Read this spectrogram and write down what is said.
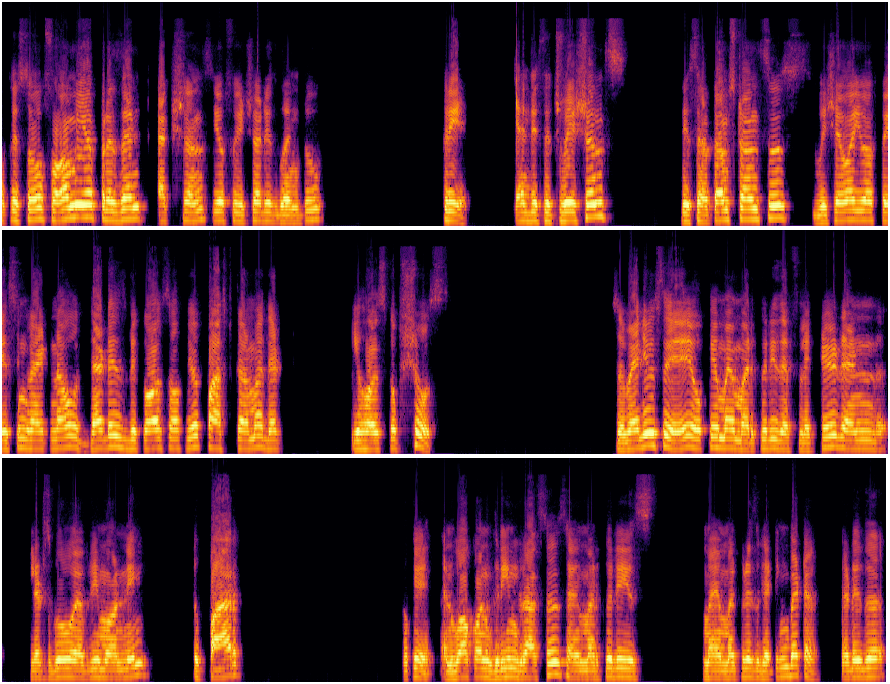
Okay, so from your present actions, your future is going to create. And the situations the circumstances, whichever you are facing right now, that is because of your past karma that your horoscope shows. So when you say, okay, my Mercury is afflicted and let's go every morning to park, okay, and walk on green grasses and Mercury is, my Mercury is getting better. That is a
